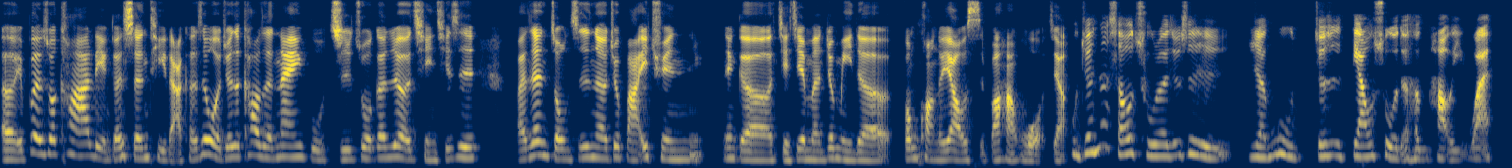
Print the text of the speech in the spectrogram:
呃，也不能说靠他脸跟身体啦，可是我觉得靠着那一股执着跟热情，其实。反正总之呢，就把一群那个姐姐们就迷得疯狂的要死，包含我这样。我觉得那时候除了就是人物就是雕塑的很好以外，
